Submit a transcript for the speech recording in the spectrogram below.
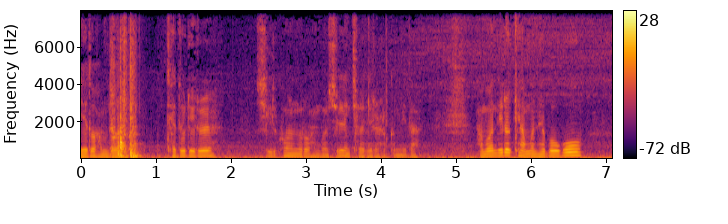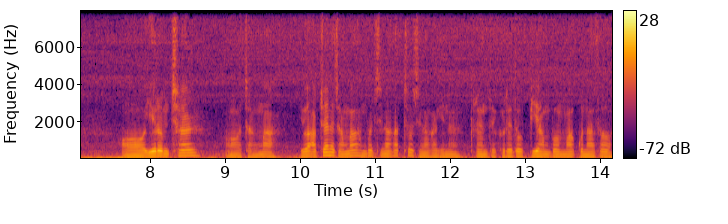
얘도 한번 테두리를 실리콘으로 한번 실링 처리를 할 겁니다. 한번 이렇게 한번 해보고 어, 여름철 어, 장마 요 앞전에 장마 한번 지나갔죠 지나가기는 그런데 그래도 비 한번 맞고 나서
